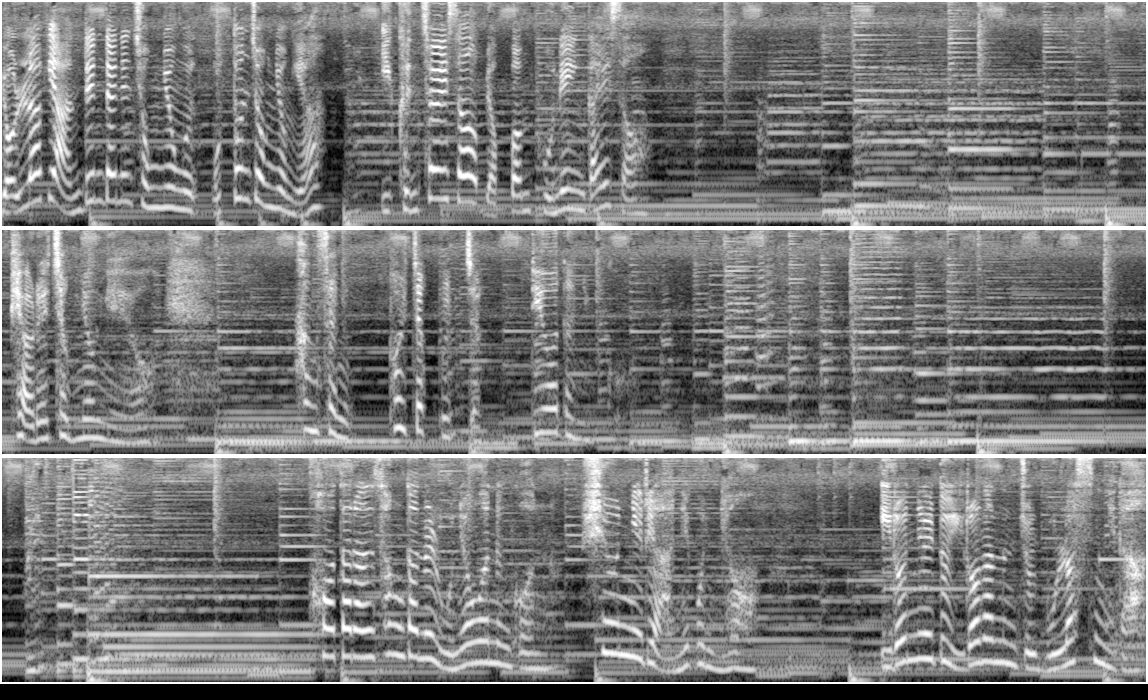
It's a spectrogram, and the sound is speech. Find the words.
연락이 안 된다는 정령은 어떤 정령이야? 이 근처에서 몇 번 보내인가 해서. 별의 정령이에요. 항상 펄짝펄짝 뛰어다니고. 커다란 상단을 운영하는 건 쉬운 일이 아니군요. 이런 일도 일어나는 줄 몰랐습니다.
